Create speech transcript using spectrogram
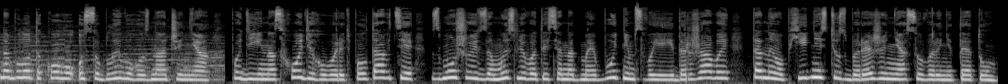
набуло такого особливого значення. Події на сході, говорять полтавці, змушують замислюватися над майбутнім своєї держави та необхідністю збереження суверенітету.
